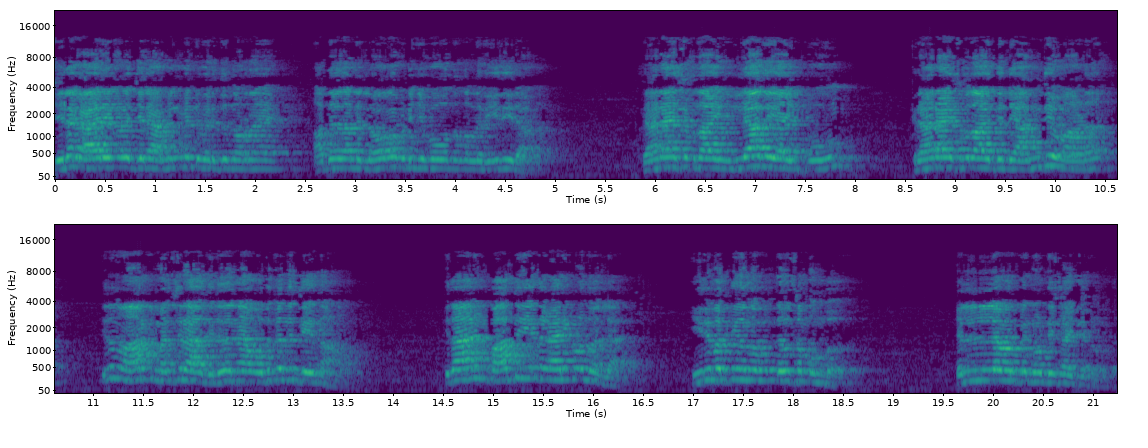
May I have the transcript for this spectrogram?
ചില കാര്യങ്ങളിൽ ചില അമെന്റ്മെന്റ് വരുത്തുന്ന ഉടനെ അത് ഏതാണ്ട് ലോകം പിടിഞ്ഞു പോകുന്നുള്ള രീതിയിലാണ്. ഗ്രാനായ സമുദായം ഇല്ലാതെയായി പോവും. ഗ്രാനായ സമുദായത്തിന്റെ അന്ത്യമാണ്. ഇതൊന്നും ആർക്കും മനസ്സിലാകുന്നില്ല. ഇതെന്നെ ഒതുക്കത്തിൽ ചെയ്യുന്നതാണോ? ഇതാരും പാത്ത് ചെയ്യുന്ന കാര്യങ്ങളൊന്നുമല്ല. ഇരുപത്തിയൊന്ന് ദിവസം മുമ്പ് എല്ലാവർക്കും നോട്ടീസ് അയച്ചിട്ടുണ്ട്.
